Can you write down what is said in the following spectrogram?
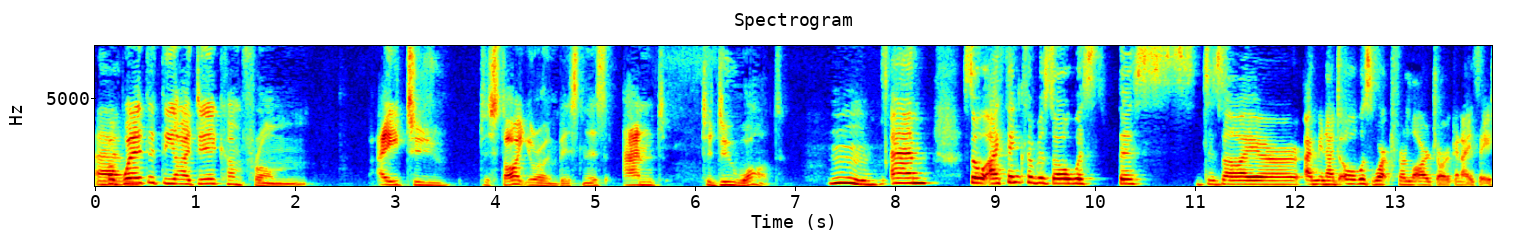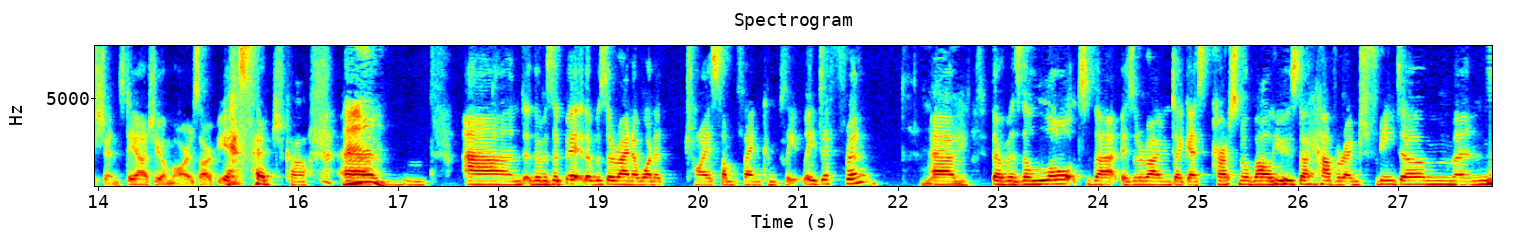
Um, but where did the idea come from? A to to start your own business and to do what? Hmm. Um, so I think there was always this desire i mean i'd always worked for large organizations diageo mars rbs Centrica, um, mm. and there was a bit that was around i want to try something completely different um, right. Um, there was a lot that is around, I guess, personal values I have around freedom and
